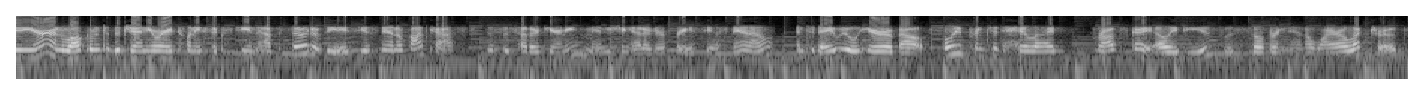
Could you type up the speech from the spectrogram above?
New Year and welcome to the January 2016 episode of the ACS Nano podcast. This is Heather Tierney, managing editor for ACS Nano, and today we will hear about fully printed halide perovskite LEDs with silver nanowire electrodes.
